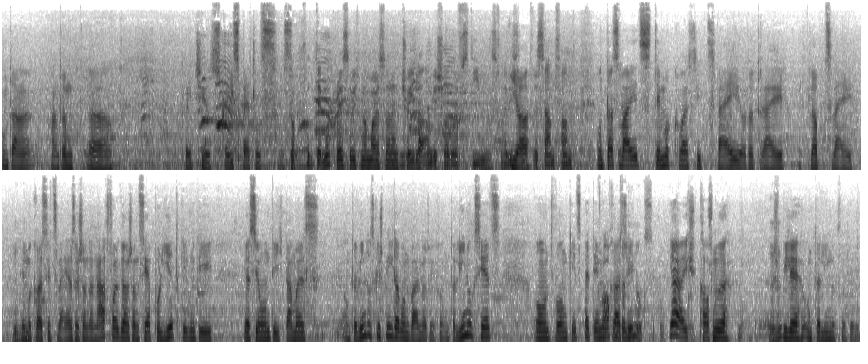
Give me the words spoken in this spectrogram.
unter anderem äh, Gratius Space Battles. Ich glaube, von Democracy habe ich mir mal so einen Trailer angeschaut auf Steam, das ich Ja. interessant fand. Und das war jetzt Democracy 2 oder 3, ich glaube 2. Democracy 2, also schon der Nachfolger, schon sehr poliert gegen die Version, die ich damals unter Windows gespielt habe und war natürlich unter Linux jetzt. Und worum geht es bei Auch Democracy? unter Linux. Ja, ich kaufe nur äh, Spiele unter Linux natürlich.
